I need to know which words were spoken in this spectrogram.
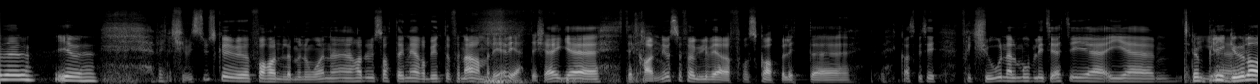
Eller? I, jeg vet ikke, Hvis du skal forhandle med noen, eh, hadde du satt deg ned og begynt å fornærme det? Jeg vet ikke. Jeg, eh, det kan jo selvfølgelig være for å skape litt eh, hva skal vi si, friksjon eller mobilitet i, i, i eh, Trump eh, liker jo, la,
